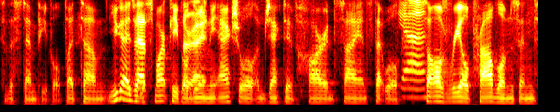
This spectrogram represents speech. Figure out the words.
to the STEM people, but um, you guys are That's the smart people all doing the actual objective, hard science that will Yeah. solve real problems and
